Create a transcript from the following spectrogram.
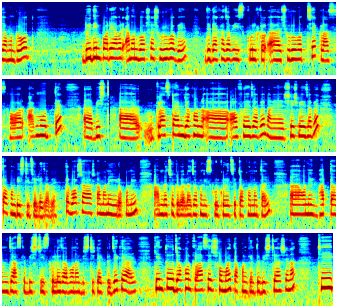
যেমন রোদ দুই দিন পরে আবার এমন বর্ষা শুরু হবে যে দেখা যাবে স্কুল শুরু হচ্ছে, ক্লাস হওয়ার আগ মুহূর্তে বৃষ্টি ক্লাস টাইম যখন অফ হয়ে যাবে মানে শেষ হয়ে যাবে, তখন বৃষ্টি চলে যাবে। তো বর্ষা আসা মানে এরকমই। আমরা ছোটোবেলা যখন স্কুল করেছি তখনও তাই। অনেক ভাবতাম যে আজকে বৃষ্টি, স্কুলে যাব না, বৃষ্টিটা একটু জেকে আয়। কিন্তু যখন ক্লাসের সময়, তখন কিন্তু বৃষ্টি আসে না। ঠিক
